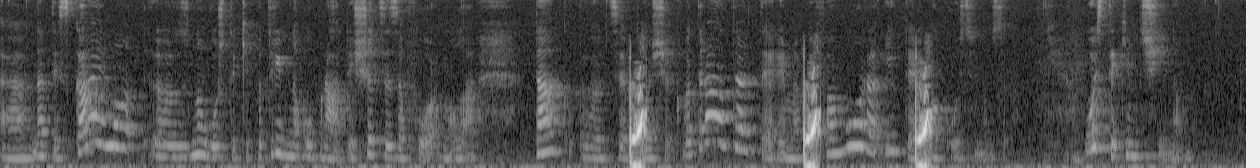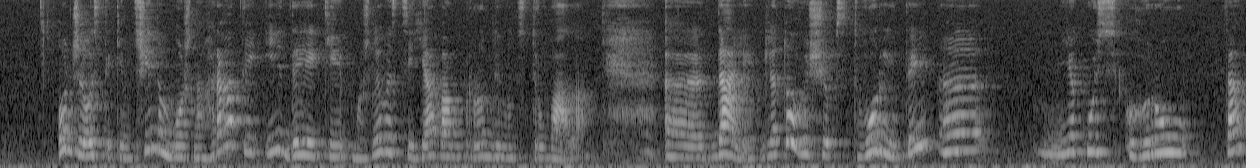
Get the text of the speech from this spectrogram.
Е, Натискаємо, знову ж таки, потрібно обрати, що це за формула. Так, е, це площа квадрата, теорема Піфагора і теорема косінусів. Ось таким чином. Отже, ось таким чином можна грати і деякі можливості я вам продемонструвала. Е, Далі, для того, щоб створити е, якусь гру, так,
